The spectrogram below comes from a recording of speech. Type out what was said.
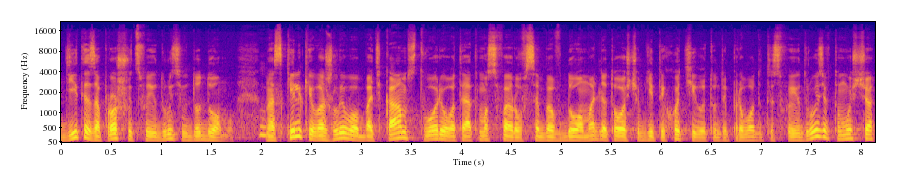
діти запрошують своїх друзів додому. Наскільки важливо батькам створювати атмосферу в себе вдома для того, щоб діти хотіли туди приводити своїх друзів, тому що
